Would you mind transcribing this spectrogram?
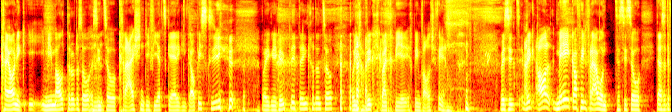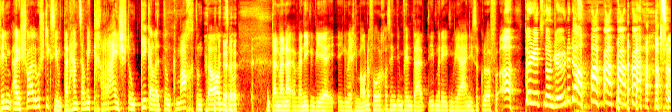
keine Ahnung, in, in meinem Alter oder so, es sind so kreischende 40-jährige Gabis gewesen, die irgendwie Güppli trinken und so. Und ich habe wirklich gemeint, ich bin, ich bin im falschen Film. Wir sind wirklich all, mega viele Frauen und das ist so, also der Film ist schon auch lustig gewesen. und dann haben sie auch mit gekreischt und giggelt und gemacht und da und so. Und dann, wenn, wenn irgendwie irgendwelche Männer vorgekommen sind im Film, da hat immer irgendwie eine so gerufen, ah, da ist jetzt noch ein Schöner da. So.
